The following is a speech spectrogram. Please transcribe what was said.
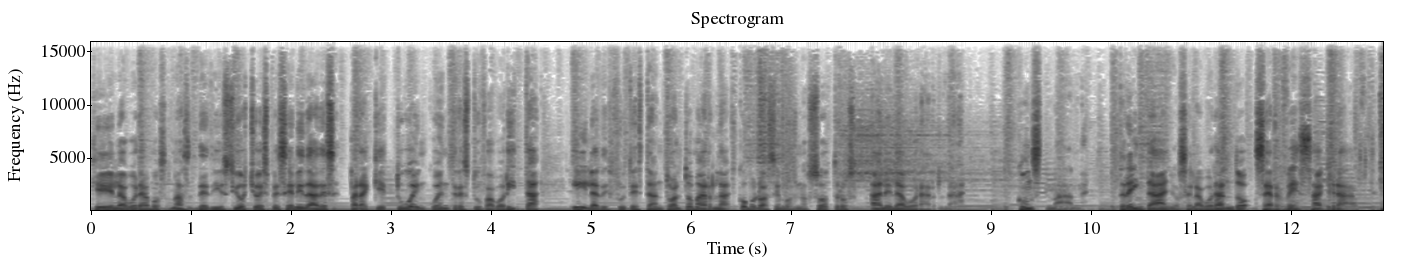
que elaboramos más de 18 especialidades para que tú encuentres tu favorita y la disfrutes tanto al tomarla como lo hacemos nosotros al elaborarla. Kunstmann, 30 años elaborando cerveza craft.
